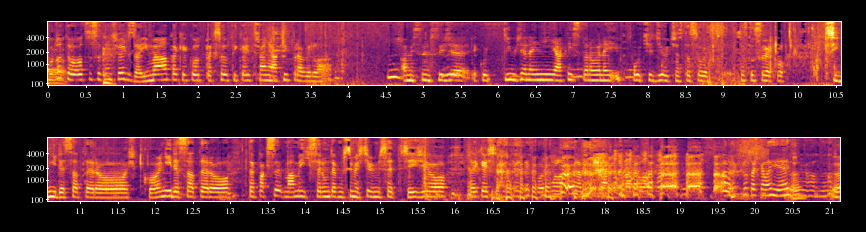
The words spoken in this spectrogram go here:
Podle eh, toho, o co se ten člověk zajímá, tak, jako, tak se týkají třeba nějaký pravidla. A myslím si, že jako tím, že není nějaký stanovený počet, že jo, často jsou, často jsou jako třídní desatero, školní desatero, tak pak se, máme jich sedm, tak musím ještě vymyslet tři, že jo, tady ještě ty formulace, aby to nějak. Tak to tak ale je, že jo. no.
